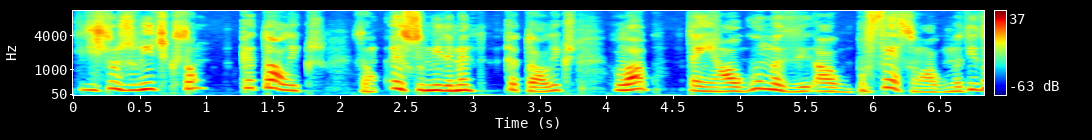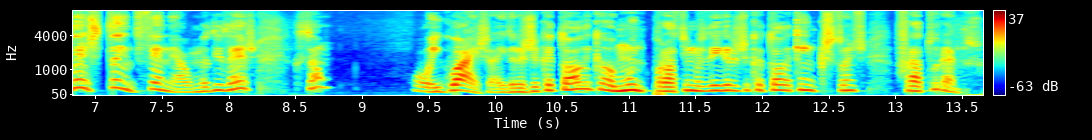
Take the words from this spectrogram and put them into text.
que existem juízes que são católicos, são assumidamente católicos, logo têm algumas, professam algumas ideias, têm, defendem algumas ideias que são ou iguais à Igreja Católica ou muito próximas da Igreja Católica em questões fraturantes.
